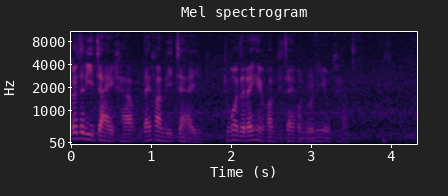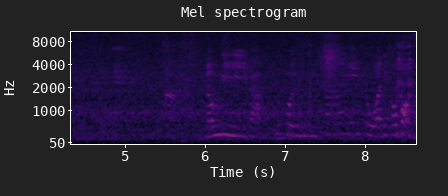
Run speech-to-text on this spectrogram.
ก็จะดีใจครับ ได้ความดีใจ ทุกคนจะได้เห็นความดีใจของนูนิวครับ อะแล้วมีแบบคนใกล้ตัวที่เขาบอกไหม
